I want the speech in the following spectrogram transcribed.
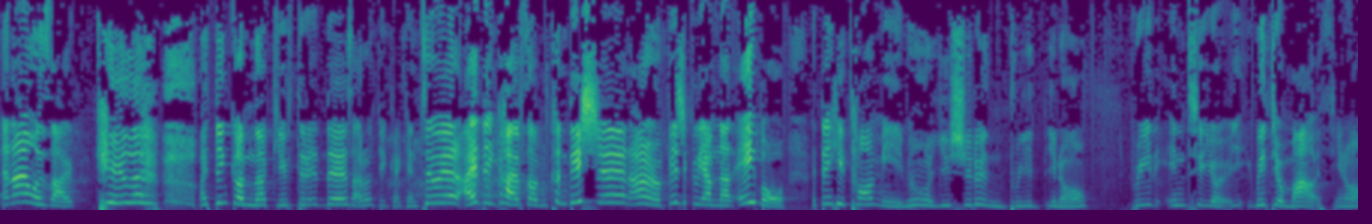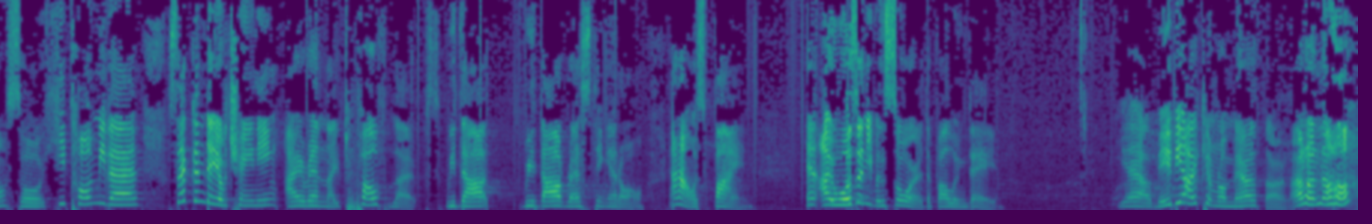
And I was like, Caleb, I think I'm not gifted at this. I don't think I can do it. I think I have some condition. I don't know. Physically, I'm not able. I think he told me, no, you shouldn't breathe, you know, breathe into your, with your mouth, you know. So he told me that second day of training, I ran like 12 laps without, without resting at all. And I was fine. And I wasn't even sore the following day. Yeah, maybe I can run marathon. I don't know.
